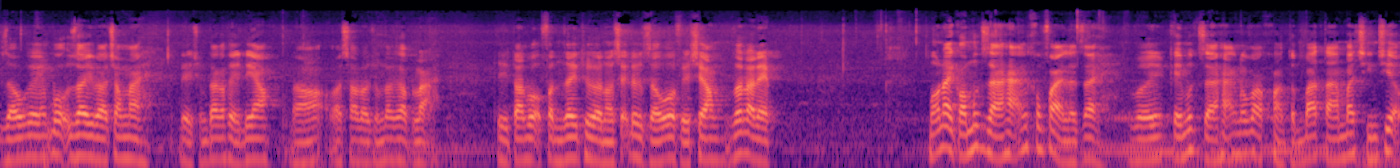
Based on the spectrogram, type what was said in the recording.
giấu cái bộ dây vào trong này để chúng ta có thể đeo. Đó và sau đó chúng ta gặp lại. Thì toàn bộ phần dây thừa nó sẽ được giấu ở phía trong rất là đẹp. Mẫu này có mức giá hãng không phải là rẻ. Với cái mức giá hãng nó vào khoảng tầm 38 39 triệu.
